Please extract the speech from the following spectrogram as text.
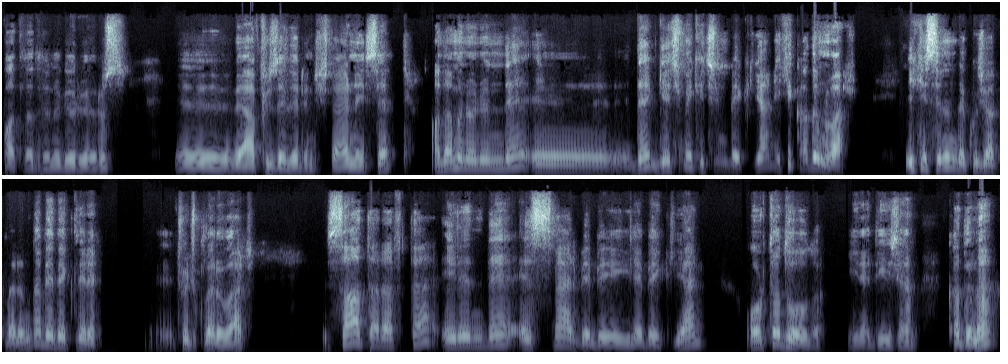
patladığını görüyoruz. E, veya füzelerin işte her neyse. Adamın önünde e, de geçmek için bekleyen iki kadın var. İkisinin de kucaklarında bebekleri, e, çocukları var. Sağ tarafta elinde esmer bebeğiyle bekleyen Orta Doğulu yine diyeceğim kadına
